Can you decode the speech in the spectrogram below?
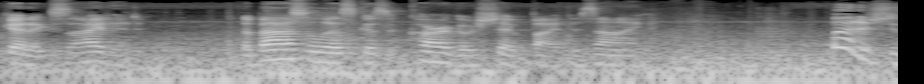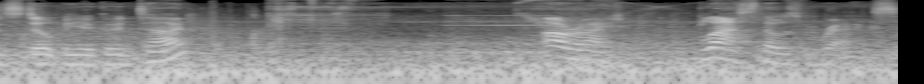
Don't get excited. The Basilisk is a cargo ship by design. But it should still be a good time. Alright, blast those wrecks.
